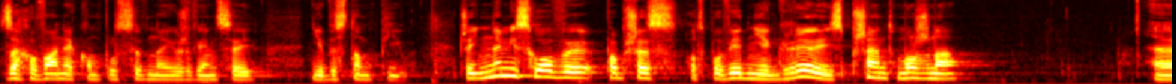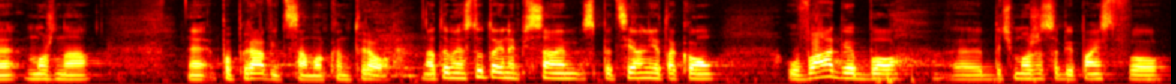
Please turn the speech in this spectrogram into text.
zachowania kompulsywne już więcej nie wystąpiły. Czyli innymi słowy, poprzez odpowiednie gry i sprzęt można, e, można e, poprawić samokontrolę. Natomiast tutaj napisałem specjalnie taką uwagę, bo e, być może sobie Państwo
